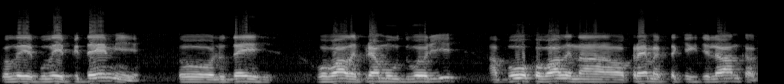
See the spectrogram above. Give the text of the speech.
Коли були епідемії, то людей ховали прямо у дворі або ховали на окремих таких ділянках.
